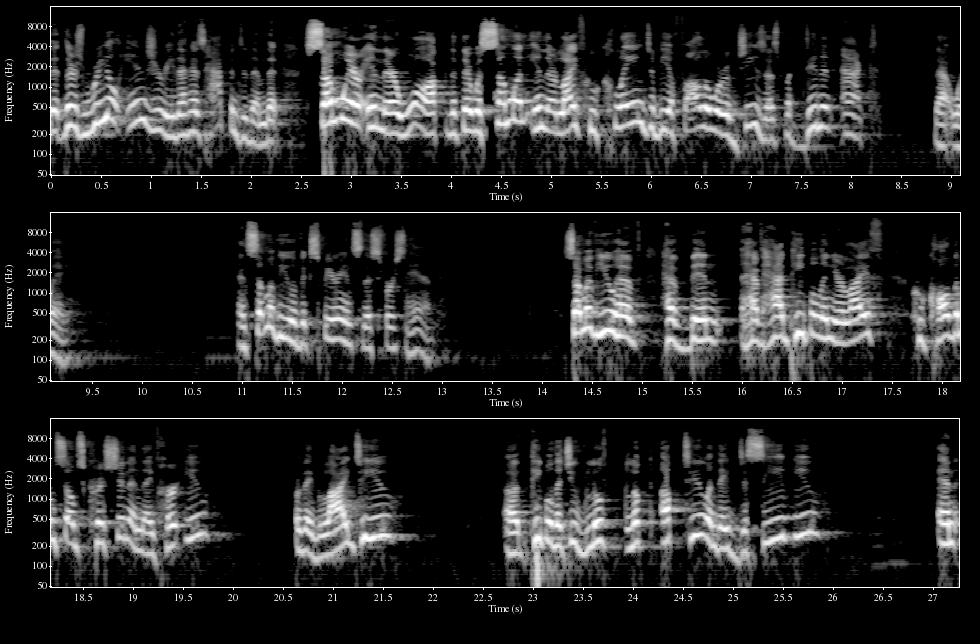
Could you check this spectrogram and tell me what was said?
that there's real injury that has happened to them, that somewhere in their walk, that there was someone in their life who claimed to be a follower of Jesus but didn't act that way. And some of you have experienced this firsthand. Some of you have, have, been, have had people in your life who called themselves Christian and they've hurt you or they've lied to you. Uh, people that you've looked up to and they've deceived you. And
